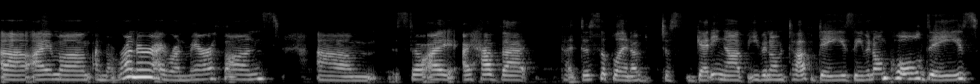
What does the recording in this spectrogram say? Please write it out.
Uh, I'm a, um, I'm a runner. I run marathons, um, so I I have that that discipline of just getting up even on tough days even on cold days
